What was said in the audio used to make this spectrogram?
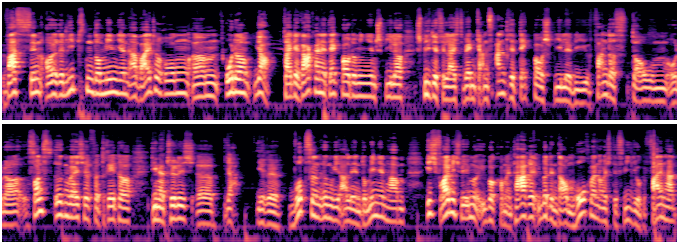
Was sind eure liebsten Dominion-Erweiterungen? Ähm, oder ja, seid ihr gar keine Deckbau-Dominion-Spieler? Spielt ihr vielleicht, wenn ganz andere Deckbauspiele wie Thunderstorm oder sonst irgendwelche Vertreter, die natürlich äh, ja, ihre Wurzeln irgendwie alle in Dominion haben. Ich freue mich wie immer über Kommentare, über den Daumen hoch, wenn euch das Video gefallen hat.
